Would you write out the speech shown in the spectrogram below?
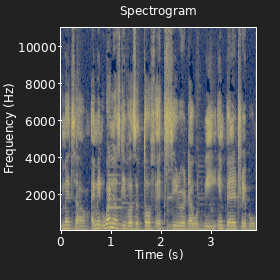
metal. I mean, why not give us a tough exterior that would be impenetrable?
